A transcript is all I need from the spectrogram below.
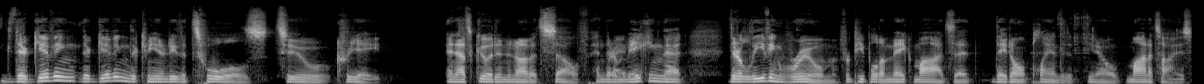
They're giving they're giving the community the tools to create, and that's good in and of itself. And they're Right. making that they're leaving room for people to make mods that they don't plan to you know monetize.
